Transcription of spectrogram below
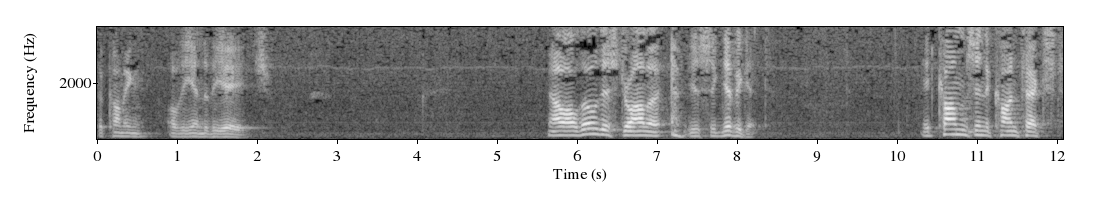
the coming of the end of the age. Now, although this drama is significant, it comes in the context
